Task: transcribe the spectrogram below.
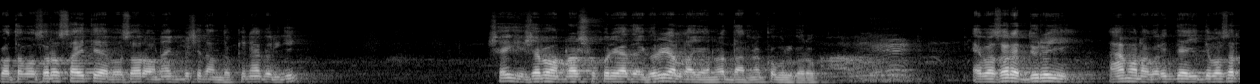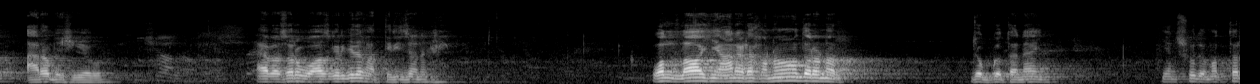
গত বছরের চাইতে এবছর অনেক বেশি দান দক্ষিণা করি কি? সেই হিসাবে অনার শুকরে আদায় করি আল্লাহ অনার দান কবুল করুক এবছর এদূরই আমি মনে করি যে ঈদ বছর আরও বেশি হব। এবছর ওয়াজ করি কিন্তু ভাত্রিশ জনে ওল্লাহি আর এটা কোনো ধরনের যোগ্যতা নাই। ইয়ান শুধুমাত্র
